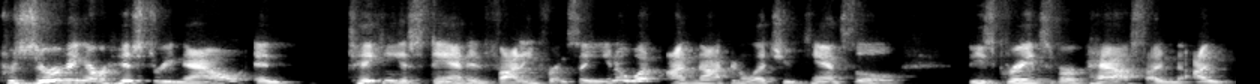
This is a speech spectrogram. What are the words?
preserving our history now and taking a stand and fighting for it and saying, you know what, I'm not going to let you cancel these greats of our past. I'm, I'm,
